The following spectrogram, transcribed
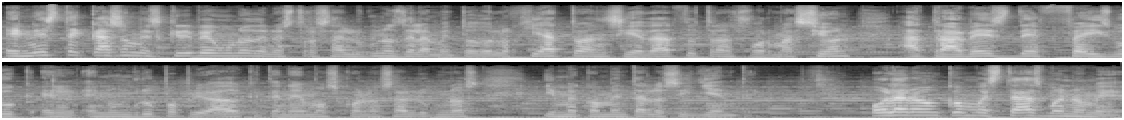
En este caso me escribe uno de nuestros alumnos de la metodología Tu Ansiedad, Tu Transformación a través de Facebook en, un grupo privado que tenemos con los alumnos y me comenta lo siguiente. Hola Aaron, ¿cómo estás? Bueno, me,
